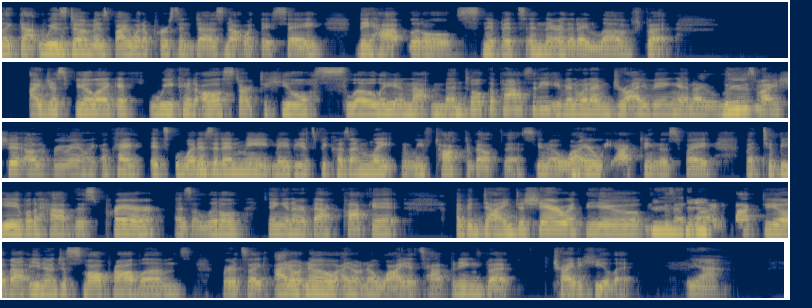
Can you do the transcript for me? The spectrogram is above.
like that wisdom is by what a person does, not what they say. They have little snippets in there that I loved, but I just feel like if we could all start to heal slowly in that mental capacity, even when I'm driving and I lose my shit on the freeway, I'm like, okay, it's what is it in me? Maybe it's because I'm late and we've talked about this. You know, why are we acting this way? But to be able to have this prayer as a little thing in our back pocket, I've been dying to share with you because I know mm-hmm. I've talked to you about, you know, just small problems where it's like, I don't know, I don't know why it's happening, but try to heal it. Yeah.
